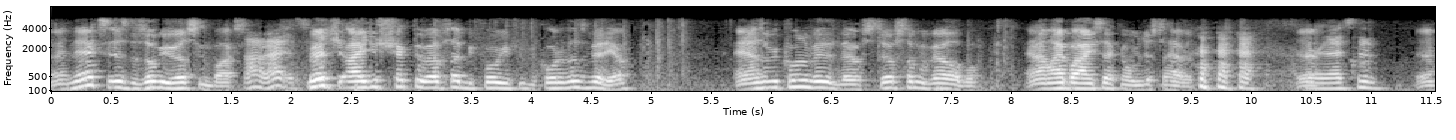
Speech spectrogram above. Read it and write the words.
Uh, next is the Zobie Wrestling Box. Alright. Which I just checked the website before we recorded this video. And as of recording the video, there's still some available. And I might buy a second one just to have it. Very nice. Good. Yeah.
